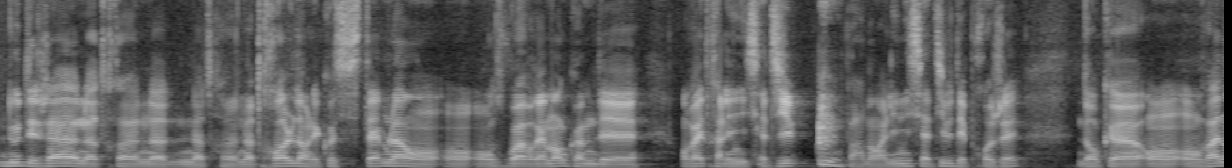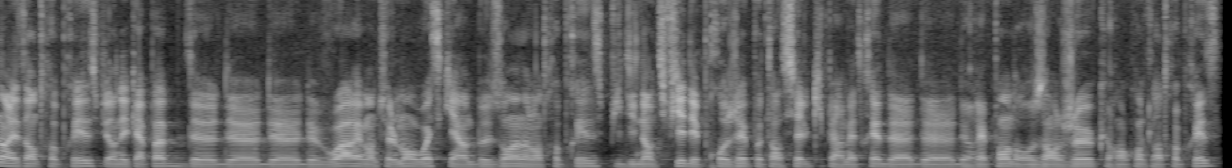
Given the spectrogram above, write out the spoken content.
nous déjà notre, rôle dans l'écosystème là, on, on, se voit vraiment comme des, on va être à à l'initiative des projets. Donc euh, on, va dans les entreprises, puis on est capable de, voir éventuellement où est-ce qu'il y a un besoin dans l'entreprise, puis d'identifier des projets potentiels qui permettraient de, répondre aux enjeux que rencontre l'entreprise.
